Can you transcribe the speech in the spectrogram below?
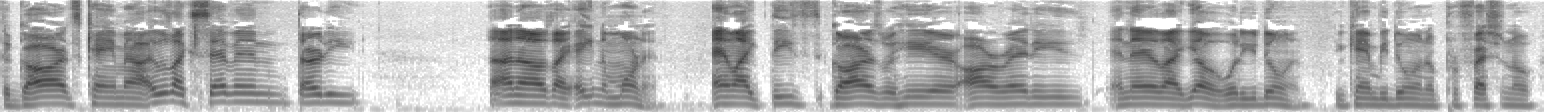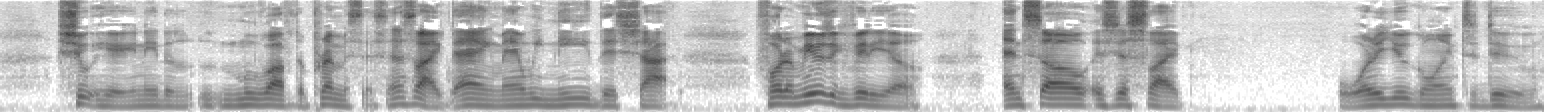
the guards came out. It was like seven thirty. I know it was like eight in the morning, and like these guards were here already, and they're like, "Yo, what are you doing? You can't be doing a professional shoot here. You need to move off the premises." And it's like, dang man, we need this shot for the music video, and so it's just like, what are you going to do?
